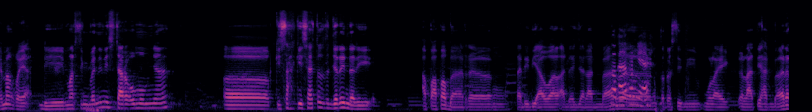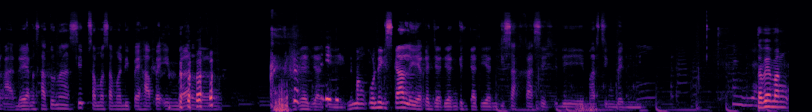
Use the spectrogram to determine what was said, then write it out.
Emang kayak di marching band ini secara umumnya eh kisah-kisah itu terjadi dari apa-apa bareng. Tadi di awal ada jalan bareng, bareng ya? terus ini mulai latihan bareng. Ada yang satu nasib sama-sama di PHP-in bareng. Akhirnya jadi. Memang unik sekali ya kejadian-kejadian kisah kasih di marching band ini. Tapi emang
